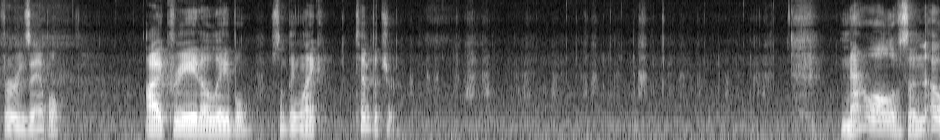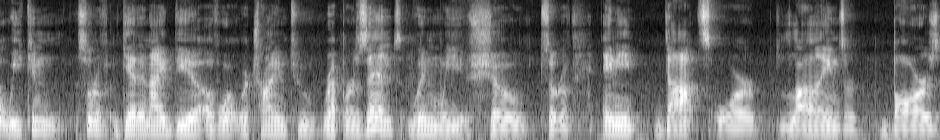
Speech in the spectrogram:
for example, I create a label, something like temperature. Now all of a sudden, oh, we can sort of get an idea of what we're trying to represent when we show sort of any dots or lines or bars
